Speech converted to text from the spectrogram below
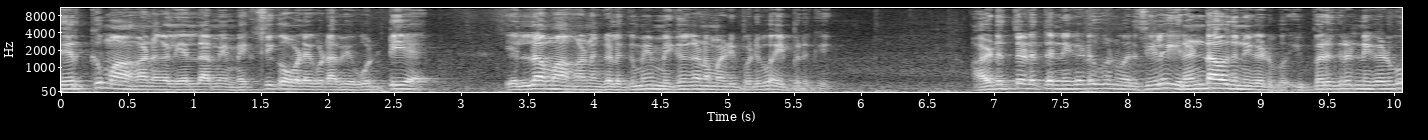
தெற்கு மாகாணங்கள் எல்லாமே மெக்சிகோ வளைகுடாவை ஒட்டிய எல்லா மாகாணங்களுக்குமே மிக கன பொழிவு வாய்ப்பு இருக்குது அடுத்தடுத்த நிகழ்வுன்னு வரிசையில் இரண்டாவது நிகழ்வு. இப்போ இருக்கிற நிகழ்வு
